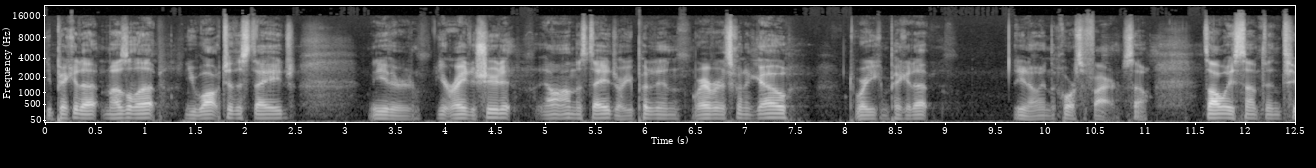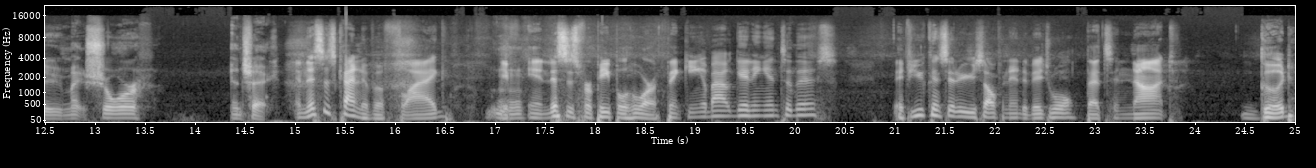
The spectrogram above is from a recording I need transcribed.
you pick it up, muzzle up, you walk to the stage, you either get ready to shoot it on the stage or you put it in wherever it's going to go to where you can pick it up, you know, in the course of fire. So it's always something to make sure and check. And this is kind of a flag. If, Mm-hmm. and this is for people who are thinking about getting into this. If you consider yourself an individual that's not good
